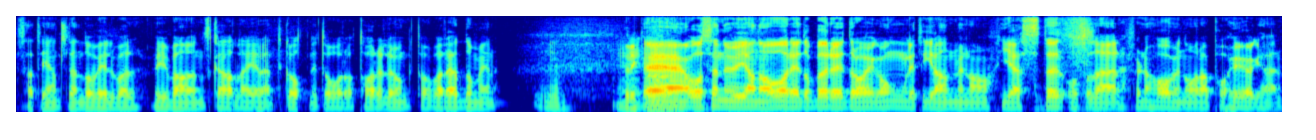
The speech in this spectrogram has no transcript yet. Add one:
Så att egentligen då vill väl vi bara önska alla er ett gott nytt år och ta det lugnt och vara rädd om er. Mm. Mm. Eh, och sen nu i januari då börjar det dra igång lite grann med några gäster och sådär. För nu har vi några på hög här.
